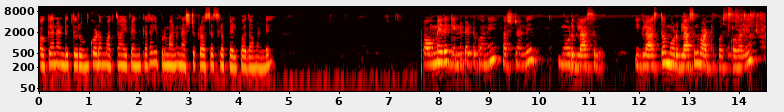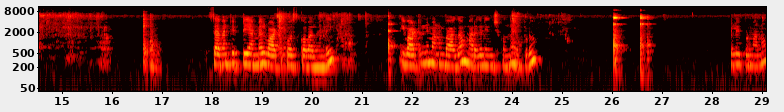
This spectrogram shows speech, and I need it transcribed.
ఓకేనండి తురుముకోవడం మొత్తం అయిపోయింది కదా ఇప్పుడు మనం నెక్స్ట్ ప్రాసెస్లోకి వెళ్ళిపోదామండి స్టవ్ మీద గిన్నె పెట్టుకొని ఫస్ట్ అండి మూడు గ్లాసులు. ఈ గ్లాస్తో మూడు గ్లాసులు వాటర్ పోసుకోవాలి. సెవెన్ ఫిఫ్టీ ఎంఎల్ వాటర్ పోసుకోవాలండి. ఈ వాటర్ని మనం బాగా మరగనించుకుందాం ఇప్పుడు. ఇప్పుడు మనం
